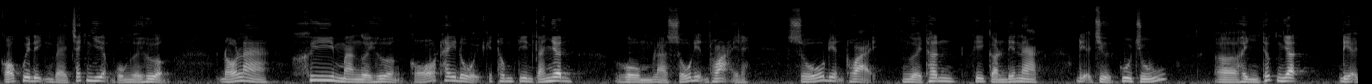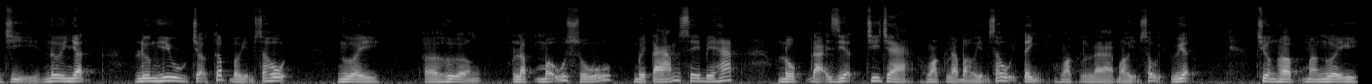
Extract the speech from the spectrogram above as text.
có quy định về trách nhiệm của người hưởng. Đó là khi mà người hưởng có thay đổi cái thông tin cá nhân gồm là số điện thoại này, số điện thoại người thân khi cần liên lạc, địa chỉ cư trú, uh, hình thức nhận, địa chỉ nơi nhận, lương hưu, trợ cấp bảo hiểm xã hội, người uh, hưởng lập mẫu số 18 CBH nộp đại diện chi trả hoặc là bảo hiểm xã hội tỉnh hoặc là bảo hiểm xã hội huyện. Trường hợp mà người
